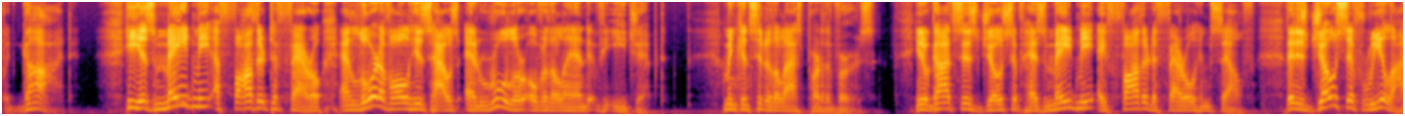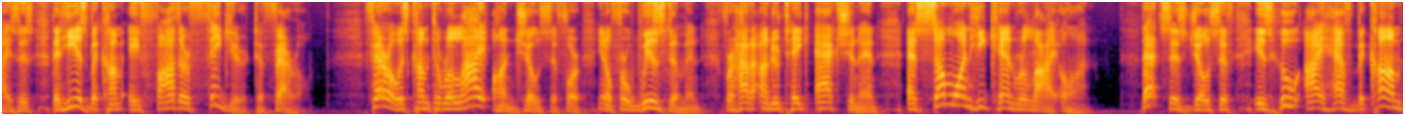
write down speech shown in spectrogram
but God. He has made me a father to Pharaoh and lord of all his house and ruler over the land of Egypt. I mean, consider the last part of the verse. You know, God says Joseph has made me a father to Pharaoh himself. That is, Joseph realizes that he has become a father figure to Pharaoh. Pharaoh has come to rely on Joseph for, you know, for wisdom and for how to undertake action and as someone he can rely on. That, says Joseph, is who I have become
